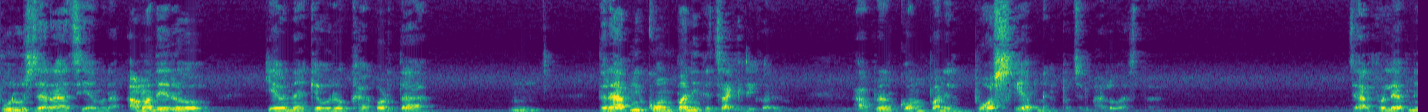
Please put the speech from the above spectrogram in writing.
পুরুষ যারা আছি আমরা, আমাদেরও কেউ না কেউ রক্ষাকর্তা। হুম, ধরো আপনি কোম্পানিতে চাকরি করেন, আপনার কোম্পানির বসকে আপনাকে প্রচুর ভালোবাসতে যার ফলে আপনি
